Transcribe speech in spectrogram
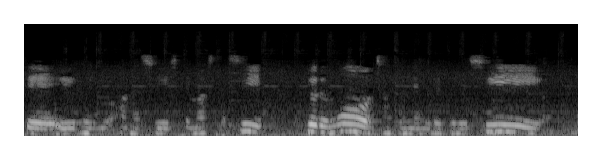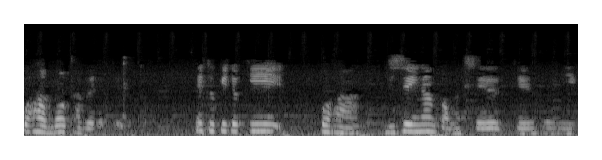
ていうふうにお話ししてましたし、夜もちゃんと眠れてるし、ご飯も食べれてると。で、時々ご飯、自炊なんかもしてるっていうふうに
